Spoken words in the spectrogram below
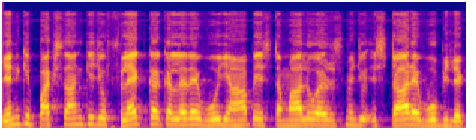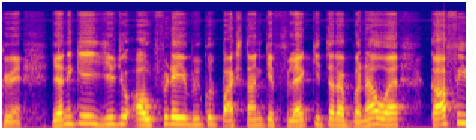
यानी कि पाकिस्तान के जो फ्लैग का कलर है, वो यहाँ पे इस्तेमाल हुआ है और उसमें जो स्टार है, वो भी लगे हुए हैं। यानी कि ये जो आउटफिट है, ये बिल्कुल पाकिस्तान के फ्लैग की तरह बना हुआ है। काफ़ी,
